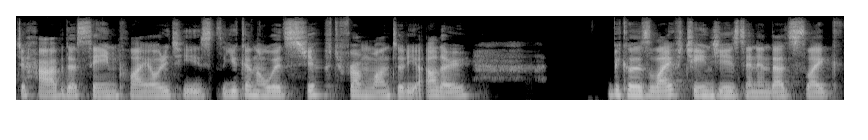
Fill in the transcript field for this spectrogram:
to have the same priorities. You can always shift from one to the other because life changes and then that's like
